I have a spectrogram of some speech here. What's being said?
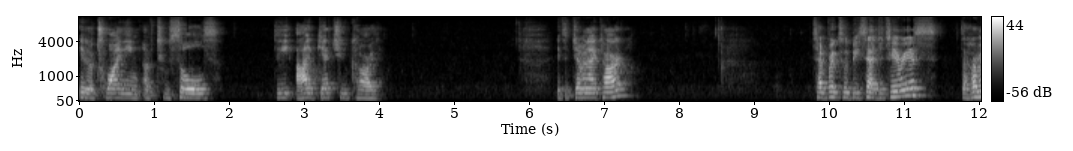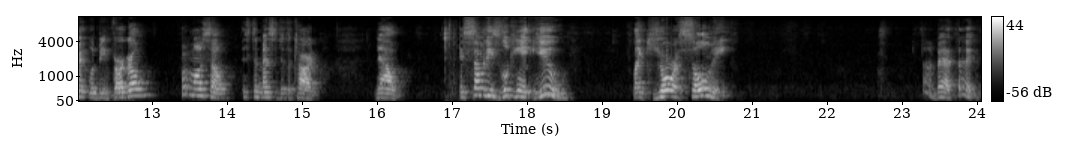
intertwining of two souls the I Get You card. It's a Gemini card. Temperance would be Sagittarius. The Hermit would be Virgo. But more so, it's the message of the card. Now, if somebody's looking at you like you're a soulmate, not a bad thing.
